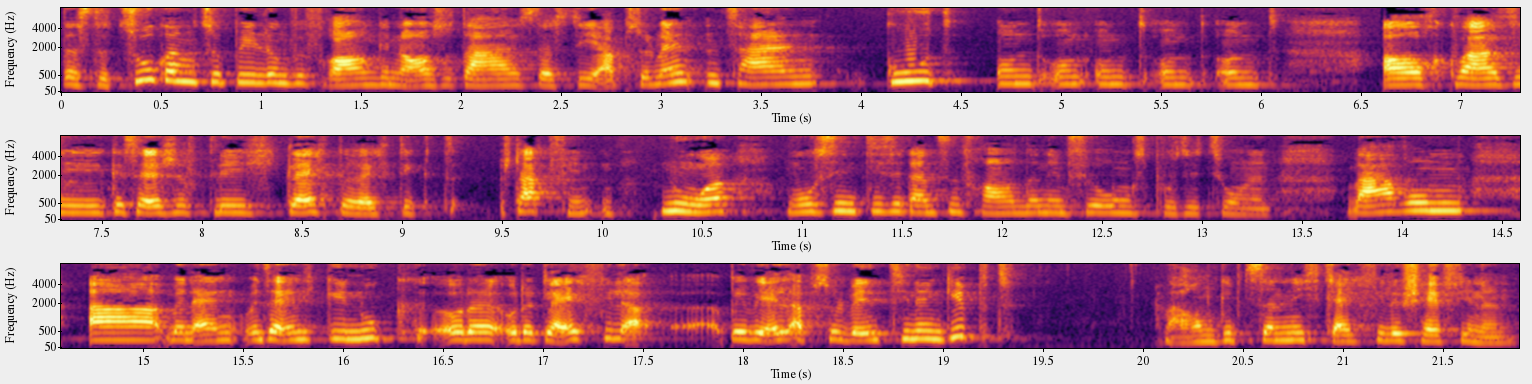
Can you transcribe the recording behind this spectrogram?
dass der Zugang zur Bildung für Frauen genauso da ist, dass die Absolventenzahlen gut und, und, und, und, und auch quasi gesellschaftlich gleichberechtigt stattfinden. Nur, wo sind diese ganzen Frauen dann in Führungspositionen? Warum, äh, wenn, es eigentlich genug oder, oder gleich viele BWL-Absolventinnen gibt, warum gibt es dann nicht gleich viele Chefinnen?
